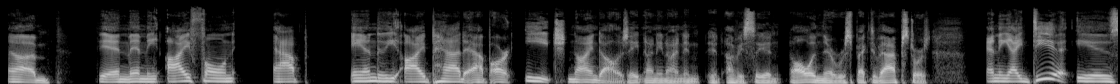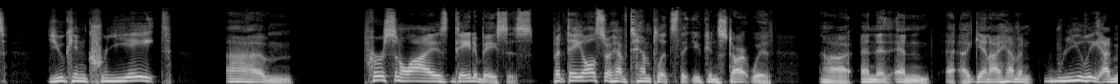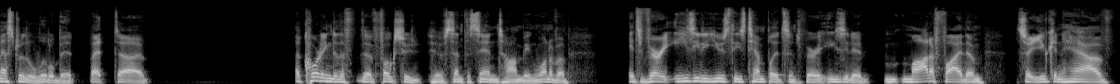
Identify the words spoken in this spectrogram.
Um, and then the iPhone app and the iPad app are each $9, $8.99, and it, obviously in, all in their respective app stores. And the idea is you can create um, personalized databases, but they also have templates that you can start with. Uh, and then, and uh, again, I haven't really, I messed with it a little bit, but uh, according to the, the folks who have sent this in, Tom being one of them, it's very easy to use these templates. It's very easy to modify them. So you can have,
